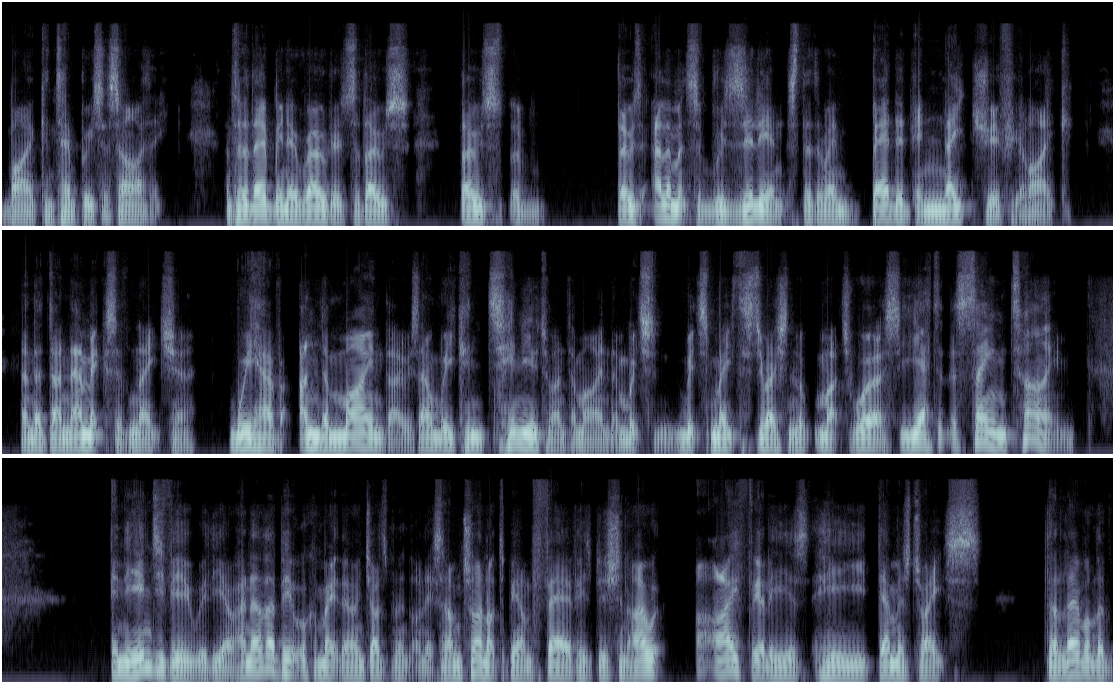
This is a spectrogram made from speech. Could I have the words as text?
by contemporary society. And so they've been eroded. So those those uh, those elements of resilience that are embedded in nature, if you like, and the dynamics of nature we have undermined those and we continue to undermine them, which which makes the situation look much worse. Yet at the same time, in the interview with you, and other people can make their own judgment on this, and I'm trying not to be unfair of his position. I I feel he is he demonstrates the level of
